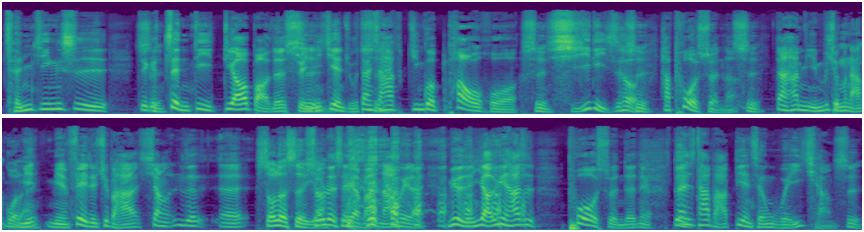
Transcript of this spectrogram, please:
曾经是这个阵地碉堡的水泥建筑，但是是。它经过炮火是。洗礼之后是，它破损了。是，但他们你们全部拿过来。免免费的去把它像热呃收垃圾一样，收垃圾一样把它拿回来，没有人要，因为它是破损的那个，但是它把它变成围墙，是。是。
